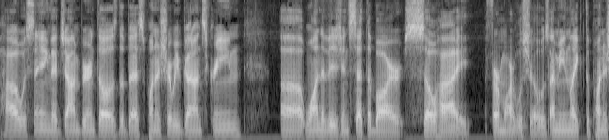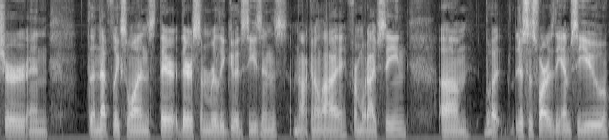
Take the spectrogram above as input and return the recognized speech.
how I was saying that Jon Bernthal is the best Punisher we've got on screen. Uh, WandaVision set the bar so high for Marvel shows. I mean, like the Punisher and the Netflix ones. There, there's some really good seasons. I'm not gonna lie, from what I've seen. Um, but just as far as the MCU,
